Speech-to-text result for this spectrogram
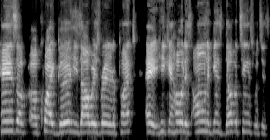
hands are, are quite good. He's always ready to punch hey, he can hold his own against double teams, which is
